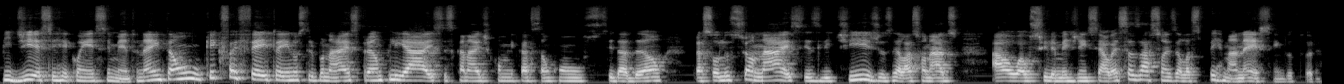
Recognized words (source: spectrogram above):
pedir esse reconhecimento, né? Então, o que, que foi feito aí nos tribunais para ampliar esses canais de comunicação com o cidadão, para solucionar esses litígios relacionados ao auxílio emergencial? Essas ações, elas permanecem, doutora?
